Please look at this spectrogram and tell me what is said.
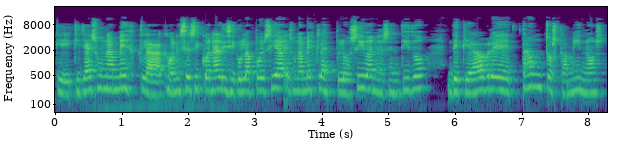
que, ya es una mezcla con ese psicoanálisis y con la poesía, es una mezcla explosiva en el sentido de que abre tantos caminos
